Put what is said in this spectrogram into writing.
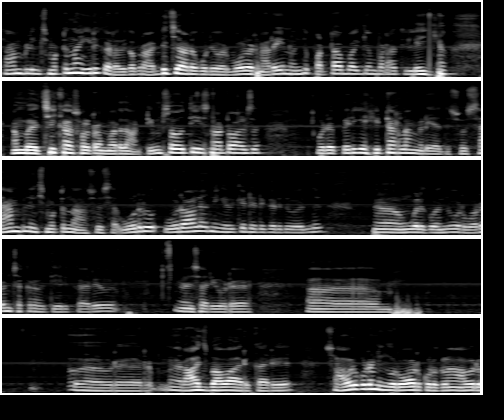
சாம்பிளிங்ஸ் மட்டும்தான் இருக்கார். அதுக்கப்புறம் அடித்து ஆடக்கூடிய ஒரு பவுலர் நிறைய வந்து பட்டா பாக்கியம் படாத்து லேக்கியம் நம்ம சீக்கா சொல்கிற மாதிரி தான் Tim Southee is not also ஒரு பெரிய ஹிட்டர்லாம் கிடையாது. ஸோ சாம்பிளிங்ஸ் மட்டும்தான். ஸோ ஒரு ஒரு ஆள் நீங்கள் விக்கெட் எடுக்கிறது வந்து உங்களுக்கு வந்து ஒரு வருண் சக்கரவர்த்தி இருக்கார். சாரி ஒரு ஒரு ராஜ் பாவா இருக்கார். ஸோ அவர் கூட நீங்கள் ஒரு ஓவர் கொடுக்கலாம். அவர்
